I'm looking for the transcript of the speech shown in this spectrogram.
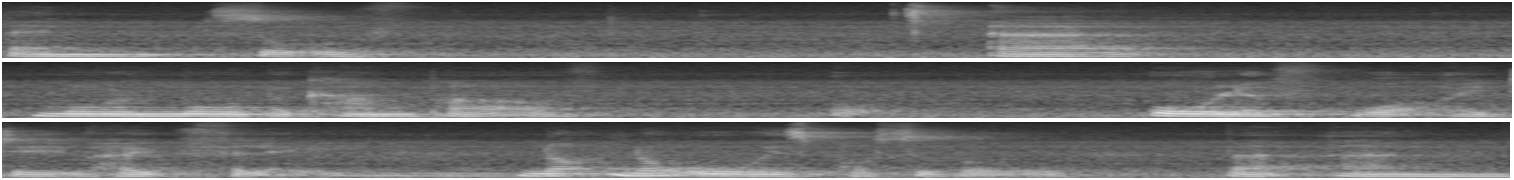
then sort of. Uh, more and more become part of all of what I do, hopefully. Mm. Not, not always possible, but um,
